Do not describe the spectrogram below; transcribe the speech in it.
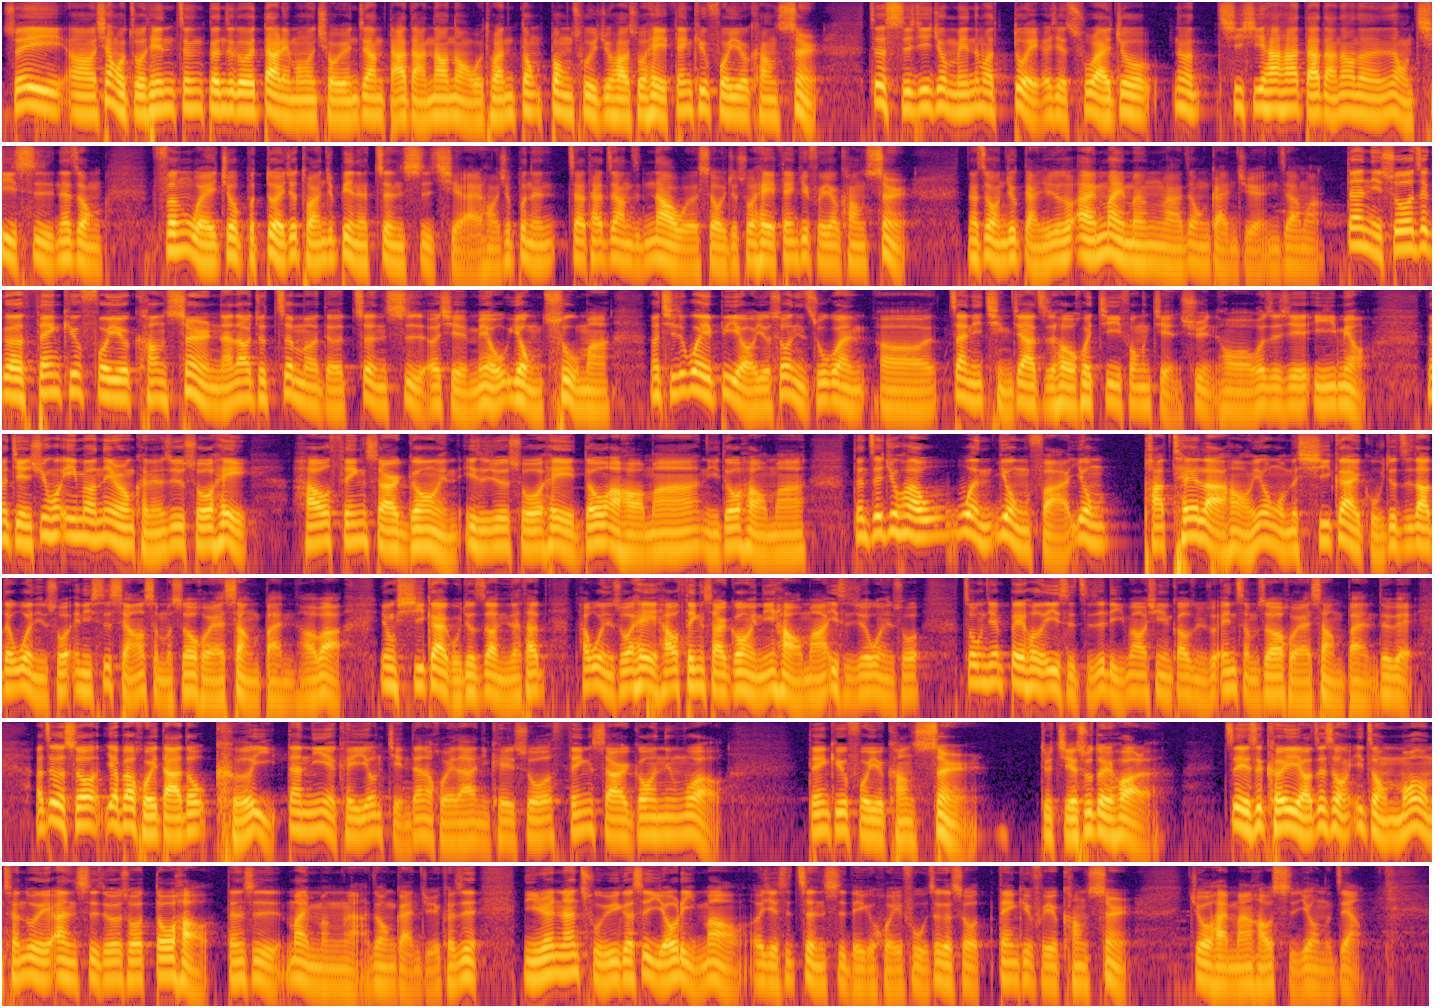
所以，呃，像我昨天真跟这个位大联盟的球员这样打打闹闹，我突然动蹦出一句话说：“Hey，thank you for your concern。”这时机就没那么对，而且出来就那么嘻嘻哈哈、打打闹闹的那种气势、那种氛围就不对，就突然就变得正式起来哈，就不能在他这样子闹我的时候就说嘿，Thank you for your concern。那这种就感觉就说哎卖萌啊这种感觉，你知道吗？但你说这个 Thank you for your concern，难道就这么的正式而且没有用处吗？那其实未必哦。有时候你主管呃在你请假之后会寄一封简讯哦，或者一些 email。那简讯或 email 内容可能是说嘿，How things are going，意思就是说嘿都好吗？你都好吗？但这句话问用法用。Patella 哈，用我们的膝盖骨就知道在问你说，诶，你是想要什么时候回来上班，好不好？用膝盖骨就知道你在他他问你说，嘿，How things are going？你好吗？意思就是问你说，中间背后的意思只是礼貌性的告诉你说，诶，你什么时候要回来上班，对不对？那这个时候要不要回答都可以，但你也可以用简单的回答，你可以说 Things are going well，Thank you for your concern，就结束对话了。这也是可以哦，这种一种某种程度的暗示，就是说都好，但是卖萌啦这种感觉。可是你仍然处于一个是有礼貌而且是正式的一个回复，这个时候 Thank you for your concern 就还蛮好使用的。这样，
